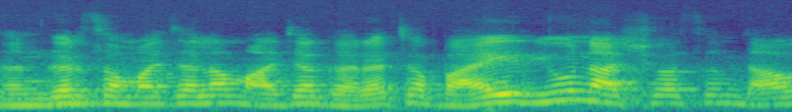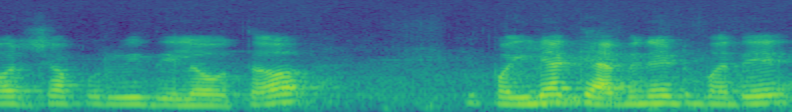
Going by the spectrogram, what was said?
धनगर समाजाला माझ्या घराच्या बाहेर येऊन आश्वासन दहा वर्षापूर्वी दिलं होतं की पहिल्या कॅबिनेटमध्ये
